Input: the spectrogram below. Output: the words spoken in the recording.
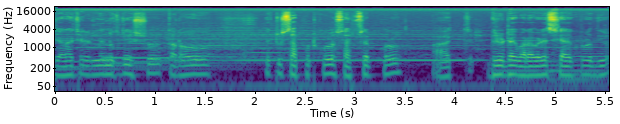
যারা চ্যানেলে নতুন এসছো, তারাও একটু সাপোর্ট করো সাবস্ক্রাইব করো। আর ভিডিওটা বারবার শেয়ার করে দিও।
